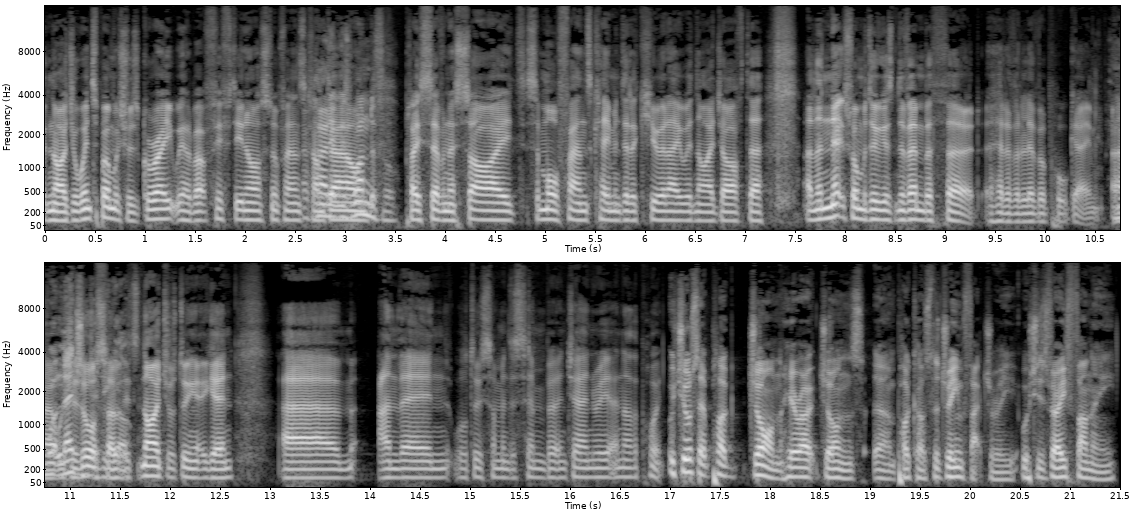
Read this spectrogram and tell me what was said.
with Nigel Winterburn, which was great. We had about 15 Arsenal fans I've come heard it down. was wonderful. Play seven aside. Some more fans came and did a Q&A with Nigel after. And the next one we're doing is November 3rd ahead of a Liverpool game. uh, what which is legend has he also, got? it's Nigel's doing it again. Um, and then we'll do some in December and January at another point. We should also plug John, Hero John's um, podcast, The Dream Factory, which is very funny,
